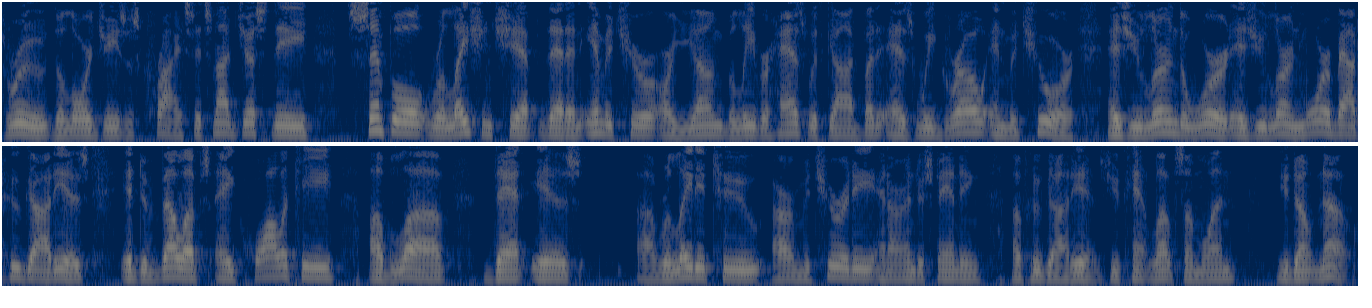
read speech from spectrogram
through the Lord Jesus Christ. It's not just the simple relationship that an immature or young believer has with God, but as we grow and mature, as you learn the Word, as you learn more about who God is, it develops a quality of love that is uh, related to our maturity and our understanding of who God is. You can't love someone you don't know.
